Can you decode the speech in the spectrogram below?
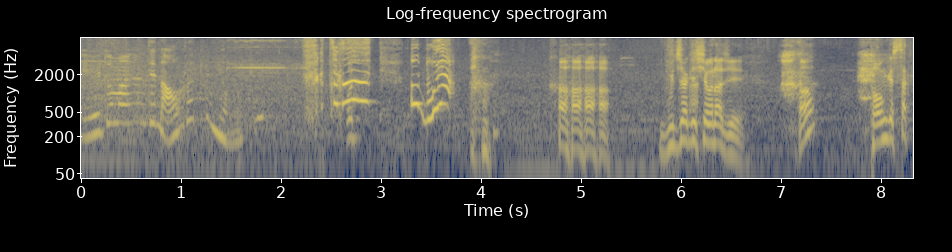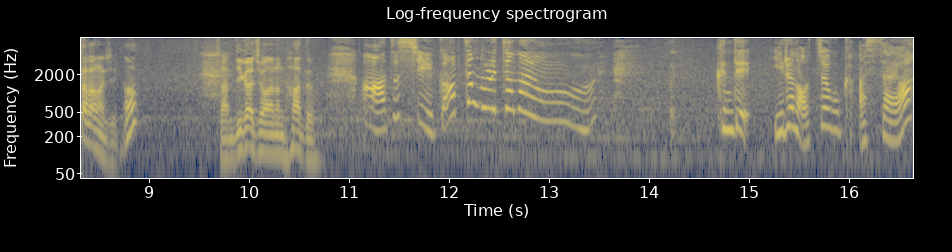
일도 많은데 나오라더니 어디? 무지하게 시원하지. 어? 더운 게 싹 달아나지. 어? 자 네가 좋아하는 하드. 아, 아저씨 깜짝 놀랐잖아요. 근데 일은 어쩌고 갔어요?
